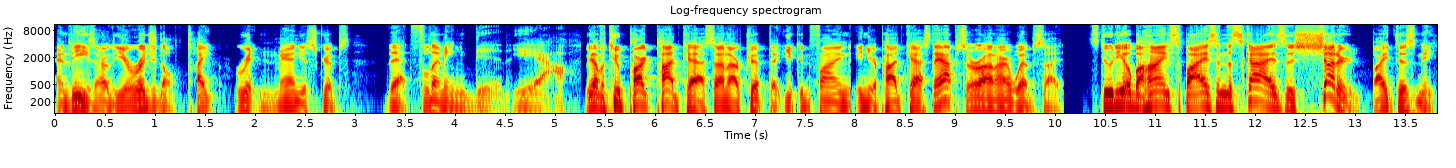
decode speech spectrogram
and these are the original typewritten manuscripts that Fleming did. Yeah. We have a two-part podcast on our trip that you can find in your podcast apps or on our website. Studio behind Spies in Disguise is shuttered by Disney.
